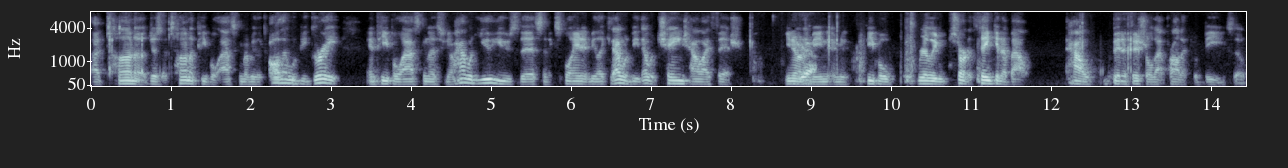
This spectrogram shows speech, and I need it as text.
a ton of just a ton of people asking about, be like, oh, that would be great. And people asking us, you know, how would you use this and explain it? And be like, that would be that would change how I fish. You know what I mean? I mean, people really started thinking about how beneficial that product would be. So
